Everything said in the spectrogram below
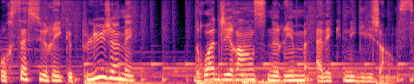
pour s'assurer que plus jamais droit de gérance ne rime avec négligence.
